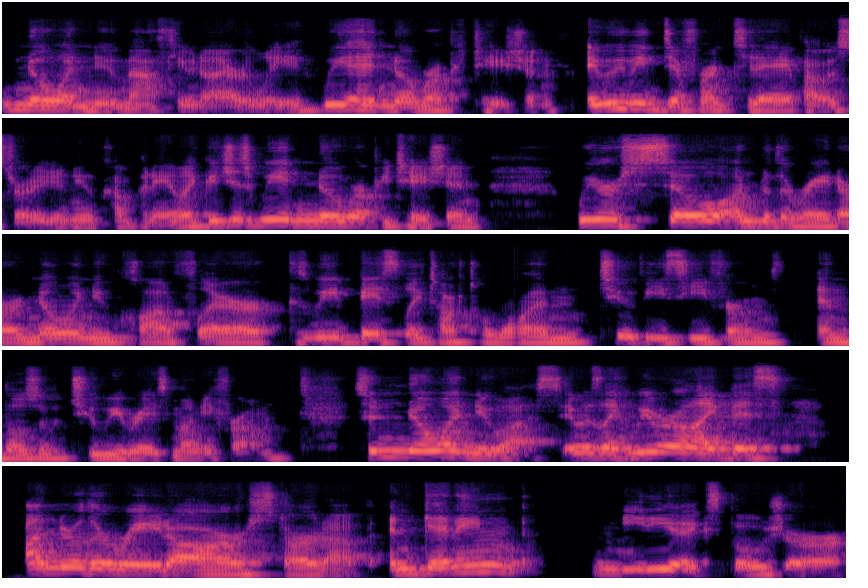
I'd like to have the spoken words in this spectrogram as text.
no one knew Matthew and I or Lee. We had no reputation. It would be different today if I was starting a new company. Like it just we had no reputation. We were so under the radar. No one knew Cloudflare because we basically talked to one, two VC firms, and those are the two we raised money from. So no one knew us. It was like we were like this under the radar startup and getting media exposure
